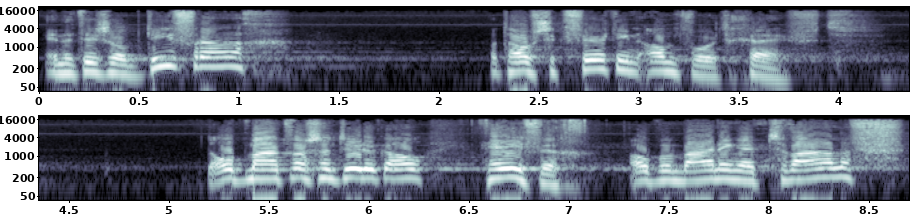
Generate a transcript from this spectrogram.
En het is op die vraag wat hoofdstuk 14 antwoord geeft. De opmaat was natuurlijk al hevig. Openbaringen 12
